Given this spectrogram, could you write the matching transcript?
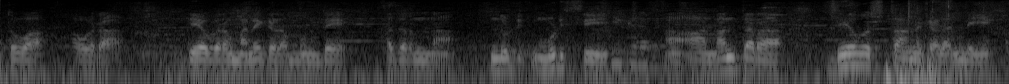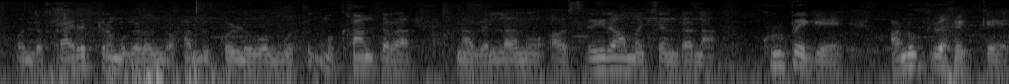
ಅಥವಾ ಅವರ ದೇವರ ಮನೆಗಳ ಮುಂದೆ ಅದನ್ನು ನುಡಿ ಮುಡಿಸಿ, ಆ- ನಂತರ ದೇವಸ್ಥಾನಗಳಲ್ಲಿ ಒಂದು ಕಾರ್ಯಕ್ರಮಗಳನ್ನು ಹಮ್ಮಿಕೊಳ್ಳುವ ಮುಖ- ಮುಖಾಂತರ ನಾವೆಲ್ಲನೂ ಆ ಶ್ರೀರಾಮಚಂದ್ರನ ಕೃಪೆಗೆ, ಅನುಗ್ರಹಕ್ಕೆ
